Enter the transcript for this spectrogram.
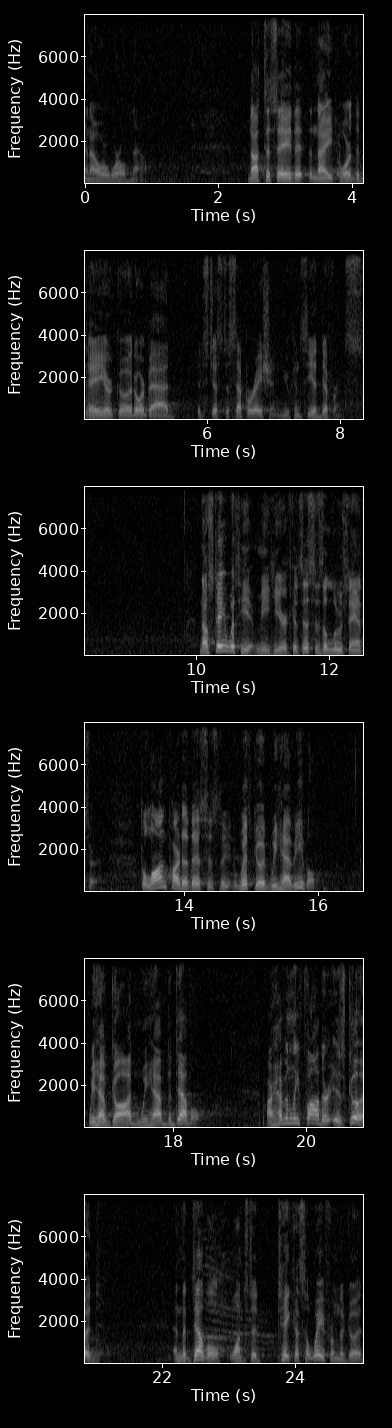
in our world now. Not to say that the night or the day are good or bad, it's just a separation. You can see a difference. Now, stay with he- me here because this is a loose answer. The long part of this is with good, we have evil. We have God, and we have the devil. Our Heavenly Father is good, and the devil wants to take us away from the good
